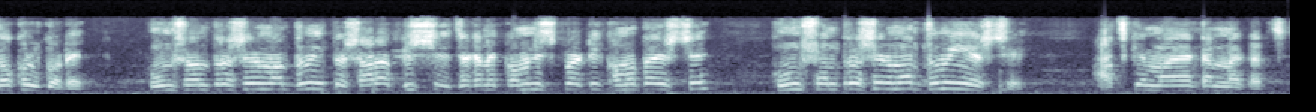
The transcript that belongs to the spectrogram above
দখল করে। খুন সন্ত্রাসের মাধ্যমেই তো সারা বিশ্বে যেখানে কমিউনিস্ট পার্টি ক্ষমতা এসছে, খুন সন্ত্রাসের মাধ্যমেই এসছে। আজকে মায়া কান্না কাটছে।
